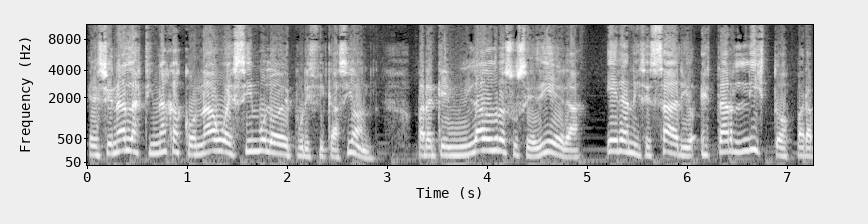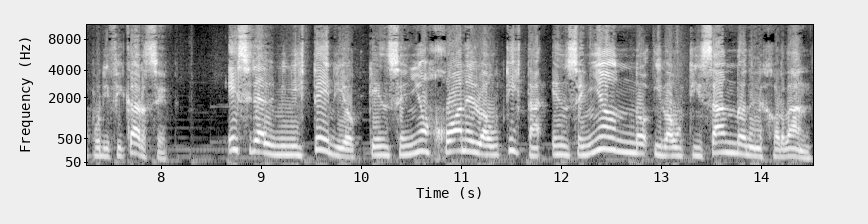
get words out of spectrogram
El llenar las tinajas con agua es símbolo de purificación. Para que el milagro sucediera, era necesario estar listos para purificarse. Ese era el ministerio que enseñó Juan el Bautista, enseñando y bautizando en el Jordán.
